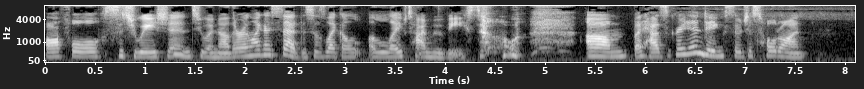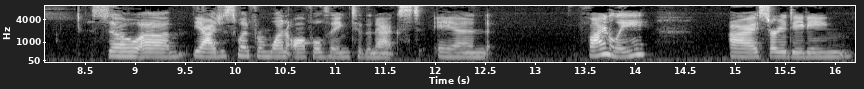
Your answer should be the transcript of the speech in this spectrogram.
awful situation to another. And like I said, this is like a, a lifetime movie. So, um, but has a great ending. So just hold on. So, um, yeah, I just went from one awful thing to the next. And finally, I started dating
